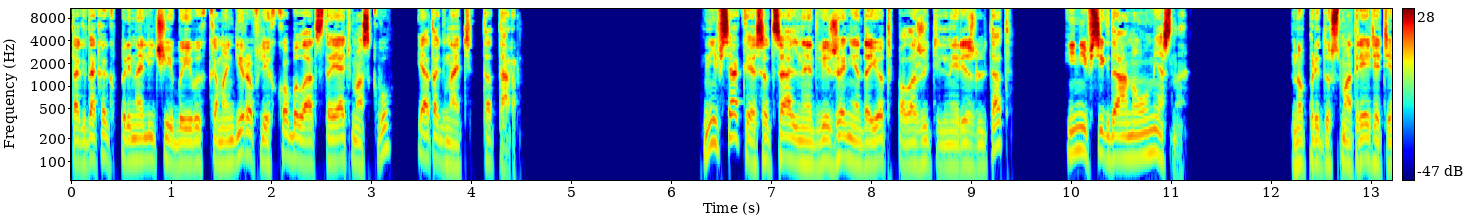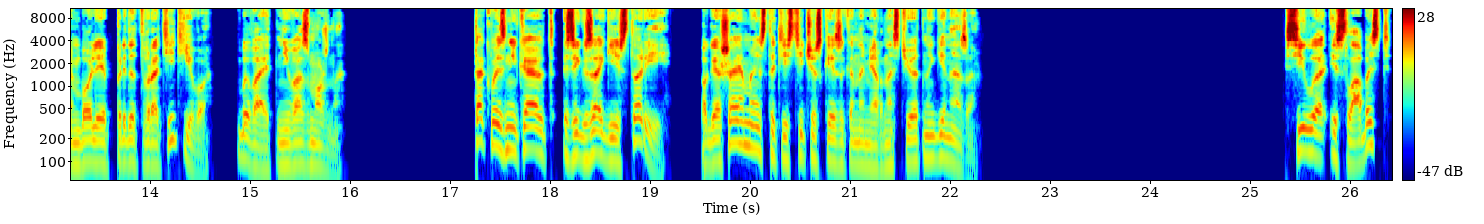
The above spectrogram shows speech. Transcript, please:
тогда как при наличии боевых командиров легко было отстоять Москву и отогнать татар. Не всякое социальное движение дает положительный результат, и не всегда оно уместно но предусмотреть, а тем более предотвратить его, бывает невозможно. Так возникают зигзаги истории, погашаемые статистической закономерностью этногенеза. Сила и слабость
